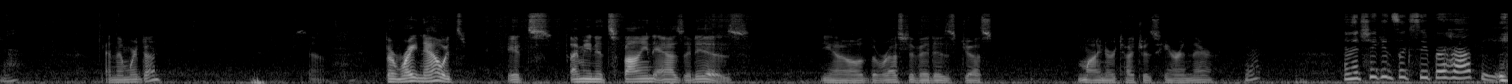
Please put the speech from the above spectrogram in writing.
Yeah. And then we're done. So, but right now it's, it's, I mean, it's fine as it is. You know, the rest of it is just minor touches here and there. Yeah. And the chickens look super happy.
